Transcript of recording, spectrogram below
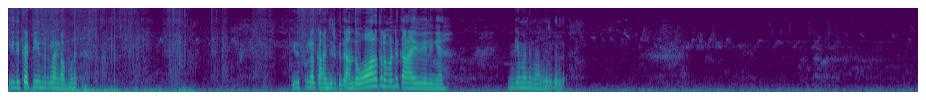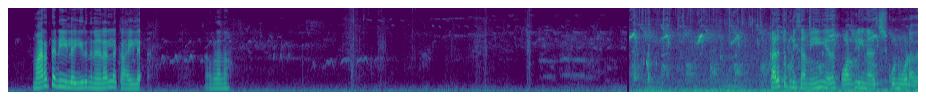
இது கட்டியிருந்துருக்கலாம் கம்முன்னு இது ஃபுல்லாக காஞ்சிருக்குது. அந்த ஓரத்தில் மட்டும் காயவே இல்லைங்க. இங்கே மட்டும் காஞ்சிருக்குது மரத்தடியில் இருந்த நிழல்ல காயில. அவ்வளோதான் கழுத்து பிடி சாமி ஏதோ குடலையும் நரைச்சி கொண்டு போடாத.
